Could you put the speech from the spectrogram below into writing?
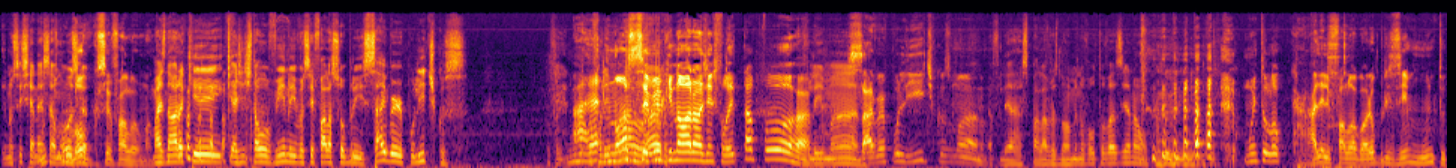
eu não sei se é nessa Muito música. louco que você falou, mano. Mas na hora que, que a gente tá ouvindo e você fala sobre cyberpolíticos, Falei, ah, é? Falei, Nossa, você viu que na hora a gente falou, eita porra. Eu falei, mano. Cyberpolíticos, mano. Eu falei, as palavras do homem não voltou vazia, não. muito louco. Caralho, ele falou agora, eu brisei muito.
